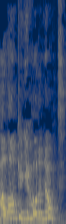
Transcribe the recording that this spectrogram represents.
How long can you hold a note?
